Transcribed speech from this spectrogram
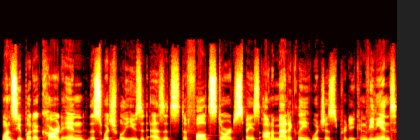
Once you put a card in, the switch will use it as its default storage space automatically, which is pretty convenient.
